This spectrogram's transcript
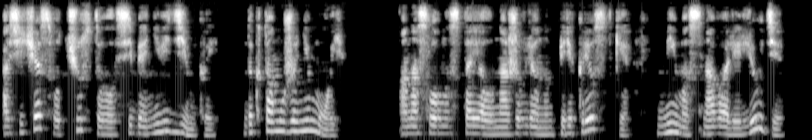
А сейчас вот чувствовала себя невидимкой, да к тому же не мой. Она словно стояла на оживленном перекрестке — Мимо сновали люди,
